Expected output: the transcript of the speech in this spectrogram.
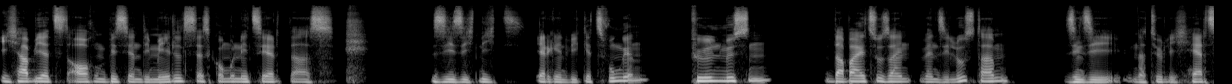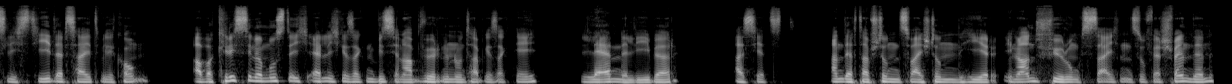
Ich habe jetzt auch ein bisschen die Mädels das kommuniziert, dass sie sich nicht irgendwie gezwungen fühlen müssen, dabei zu sein. Wenn sie Lust haben, sind sie natürlich herzlichst jederzeit willkommen. Aber Christina musste ich ehrlich gesagt ein bisschen abwürgen und habe gesagt, hey, lerne lieber, als jetzt anderthalb Stunden, zwei Stunden hier in Anführungszeichen zu verschwenden.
